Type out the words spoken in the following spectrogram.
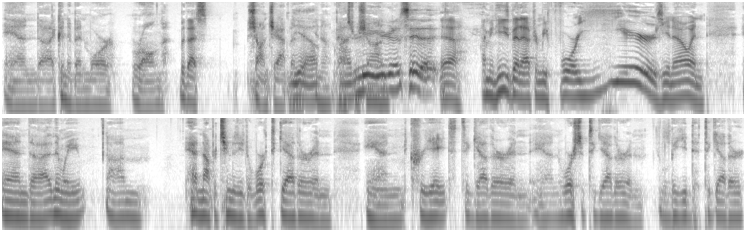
and uh, i couldn't have been more wrong but that's sean chapman Yeah. you know I pastor knew sean you were going to say that. yeah. I mean, he's been after me for years, you know, and and, uh, and then we um, had an opportunity to work together and and create together and and worship together and lead together.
